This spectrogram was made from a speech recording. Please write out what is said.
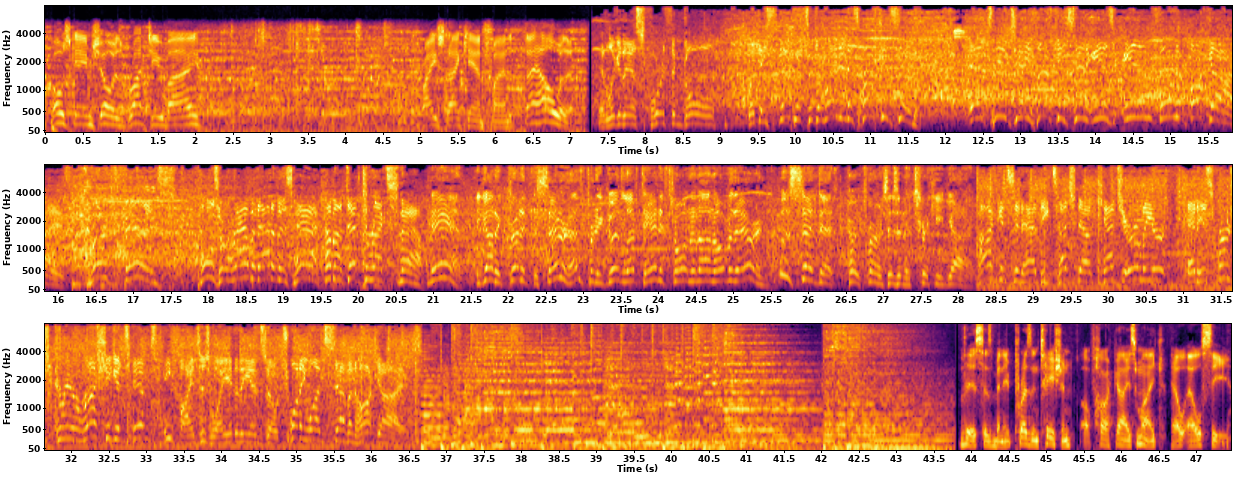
Post game show is brought to you by. Christ, I can't find it. The hell with it. And look at this, fourth and goal. But they snap it to the right, and it's Hockenson. And T.J. Hockenson is in for the Hawkeyes. Kirk Ferentz pulls a rabbit out of his hat. How about that direct snap? Man, you got to credit the center. That's pretty good left-handed throwing it on over there. And who said that Kirk Ferentz isn't a tricky guy? Hockenson had the touchdown catch earlier and his first career rushing attempt. He finds his way into the end zone. 21-7 Hawkeyes. This has been a presentation of Hawkeyes Mike, LLC.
